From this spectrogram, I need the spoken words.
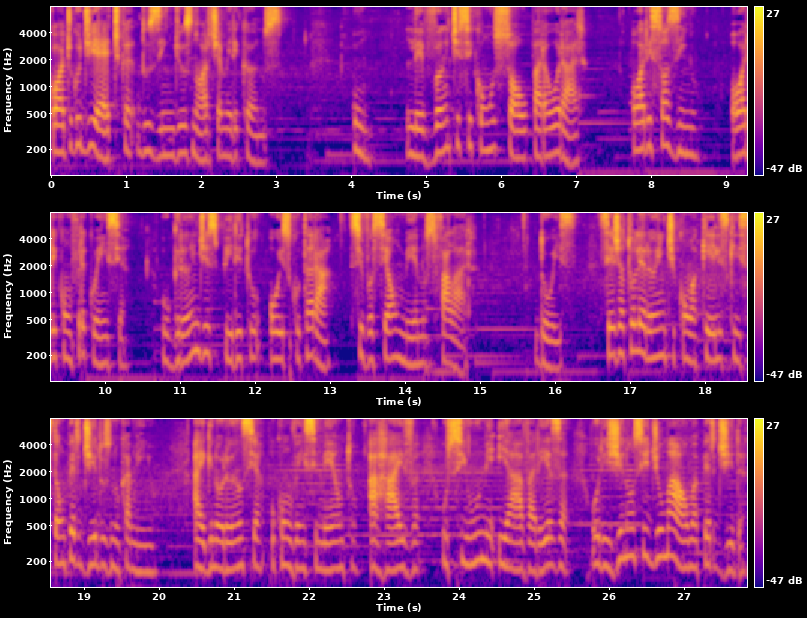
Código de Ética dos Índios Norte-Americanos 1. Levante-se com o sol para orar. Ore sozinho, ore com frequência. O grande Espírito o escutará, se você ao menos falar. 2. Seja tolerante com aqueles que estão perdidos no caminho. A ignorância, o convencimento, a raiva, o ciúme e a avareza originam-se de uma alma perdida.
